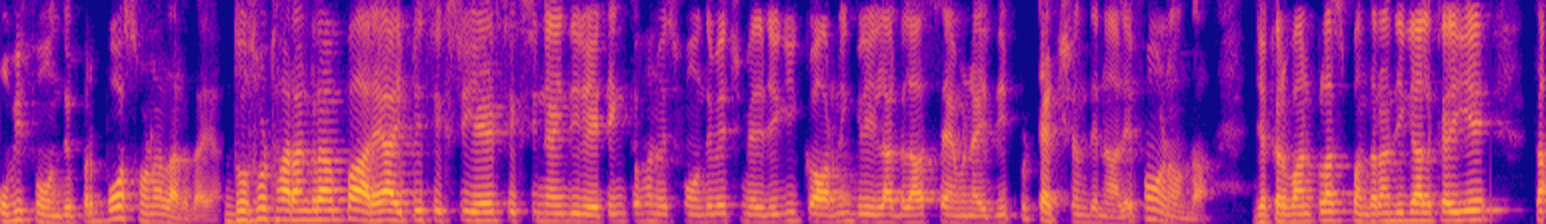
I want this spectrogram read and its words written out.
ਉਹ ਵੀ ਫੋਨ ਦੇ ਉੱਪਰ ਬਹੁਤ ਸੋਹਣਾ ਲੱਗਦਾ ਆ। 218 ਗ੍ਰਾਮ ਭਾਰ ਹੈ IP68 69 ਦੀ ਰੇਟਿੰਗ ਤੁਹਾਨੂੰ ਇਸ ਫੋਨ ਦੇ ਵਿੱਚ ਮਿਲ ਜੇਗੀ। ਕਾਰਨਿੰਗ ਗ੍ਰਿਲਾ ਗਲਾਸ 7i ਦੀ ਪ੍ਰੋਟੈਕਸ਼ਨ ਦੇ ਨਾਲ ਇਹ ਫੋਨ ਆਉਂਦਾ। ਜੇਕਰ OnePlus 15 ਦੀ ਗੱਲ ਕਰੀਏ, ਤਾਂ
